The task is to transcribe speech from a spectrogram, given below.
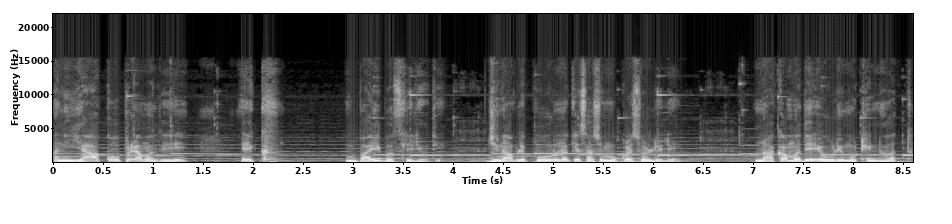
आणि या कोपऱ्यामध्ये एक बाई बसलेली होती जिनं आपले पूर्ण केस असे मोकळे सोडलेले. नाकामध्ये एवढी मोठी नथ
